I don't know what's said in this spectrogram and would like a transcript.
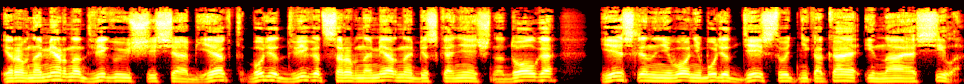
и равномерно двигающийся объект будет двигаться равномерно бесконечно долго, если на него не будет действовать никакая иная сила.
